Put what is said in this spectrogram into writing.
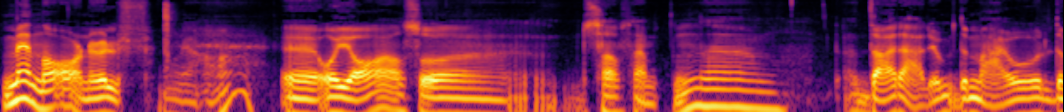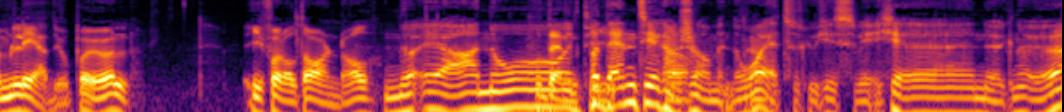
mener Arnulf. Jaha. Eh, og ja, altså Southampton eh, Der er jo De, er jo, de leder jo på øl i forhold til Arendal. Nå, ja, nå På På den tida, kanskje, Ja. men nå er det ikke, ikke, ikke Nøgne Ø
